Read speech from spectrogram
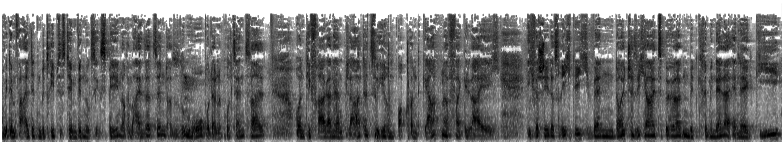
mit dem veralteten Betriebssystem Windows XP noch im Einsatz sind, also so grob oder eine Prozentzahl. Und die Frage an Herrn Plate zu Ihrem Bock- und Gärtner-Vergleich. Ich verstehe das richtig, wenn deutsche Sicherheitsbehörden mit krimineller Energie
